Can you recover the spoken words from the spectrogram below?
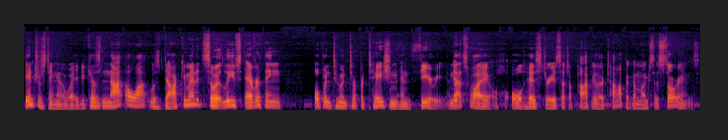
interesting in a way because not a lot was documented, so it leaves everything open to interpretation and theory, and that's why old history is such a popular topic amongst historians.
